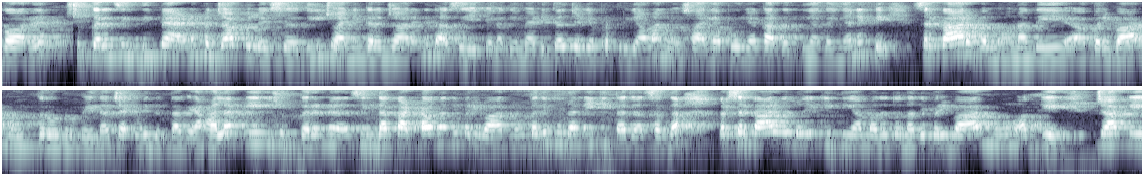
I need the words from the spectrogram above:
ਕੌਰ ਸ਼ੁਭਕਰਨ ਸਿੰਘ ਦੀ ਭੈਣ ਪੰਜਾਬ ਪੁਲਿਸ ਦੀ ਜੁਆਇਨਿੰਗ ਕਰਨ ਜਾ ਰਹੇ ਨੇ। ਦੱਸ ਦਈਏ ਕਿ ਉਹਨਾਂ ਦੀ ਮੈਡੀਕਲ ਜਿਹੜੀਆਂ ਪ੍ਰਕਿਰਿਆਵਾਂ ਨੇ, ਉਹ ਸਾਰੀਆਂ ਪੂਰੀਆਂ ਕਰ ਦਿੱਤੀਆਂ ਗਈਆਂ ਨੇ ਤੇ ਸਰਕਾਰ ਵੱਲੋਂ ਉਹਨਾਂ ਦੇ ਪਰਿਵਾਰ ਨੂੰ 1 ਕਰੋੜ ਰੁਪਏ ਦਾ ਚੈੱਕ ਵੀ ਦਿੱਤਾ ਗਿਆ। ਹਾਲਾਂਕਿ ਸ਼ੁਭਕਰਨ ਸਿੰਘ ਦਾ ਘਾਟਾ ਉਹਨਾਂ ਦੇ ਪਰਿਵਾਰ ਨੂੰ ਕਦੇ ਪੂਰਾ ਨਹੀਂ ਕੀਤਾ ਜਾ ਸਕਦਾ, ਪਰ ਸਰਕਾਰ ਵੱਲੋਂ ਇਹ ਕੀਤੀਆਂ ਮਦਦ ਉਹਨਾਂ ਦੇ ਪਰਿਵਾਰ ਨੂੰ ਅੱਗੇ ਜਾ ਕੇ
